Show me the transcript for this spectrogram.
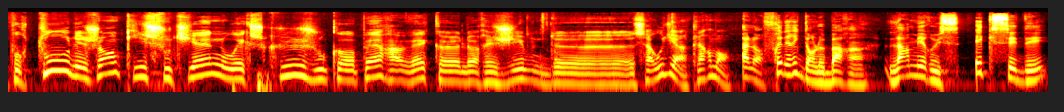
Pour tous les gens qui soutiennent ou excusent ou coopèrent avec le régime de saoudien, clairement. Alors, Frédéric, dans le Barin, l'armée russe excédée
